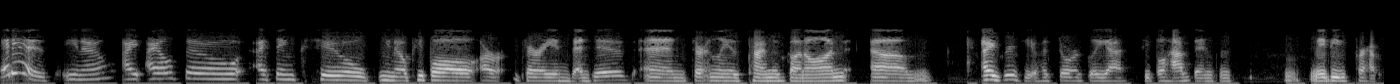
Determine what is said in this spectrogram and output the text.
It is, you know. I, I also I think too, you know, people are very inventive and certainly as time has gone on, um, I agree with you. Historically, yes, people have been since maybe perhaps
